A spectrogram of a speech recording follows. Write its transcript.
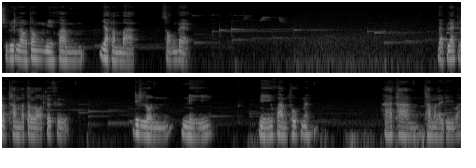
ชีวิตเราต้องมีความยากลำบากสองแบบ แบบแรกที่เราทำมาตลอดก็คือ ดิ้นรนหนี หนีความทุกข์นั้น หาทางทำอะไรดีวะ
